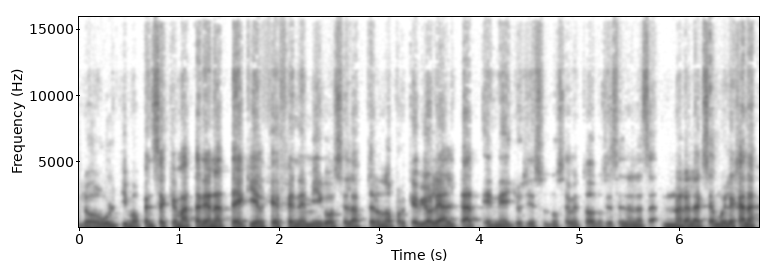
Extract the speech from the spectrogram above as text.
lo último. Pensé que matarían a Tech y el jefe enemigo se la perdonó porque vio lealtad en ellos. Y eso no se ve todos los días en, una galaxia muy lejana.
